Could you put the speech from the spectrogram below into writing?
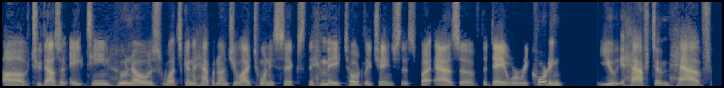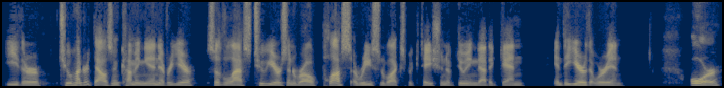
of 2018. Who knows what's going to happen on July 26th? They may totally change this. But as of the day we're recording, you have to have either 200,000 coming in every year, so the last 2 years in a row, plus a reasonable expectation of doing that again in the year that we're in. Or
